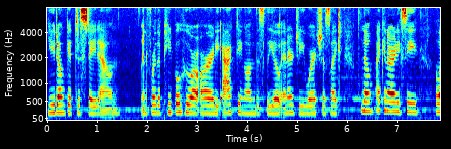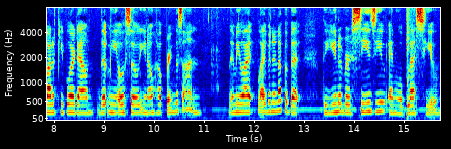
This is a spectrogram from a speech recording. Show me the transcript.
you don't get to stay down. And for the people who are already acting on this Leo energy, where it's just like, no, I can already see a lot of people are down. Let me also, you know, help bring the sun. Let me li- liven it up a bit. The universe sees you and will bless you.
